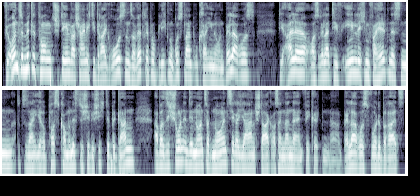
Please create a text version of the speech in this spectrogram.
Für uns im Mittelpunkt stehen wahrscheinlich die drei großen Sowjetrepubliken Russland, Ukraine und Belarus, die alle aus relativ ähnlichen Verhältnissen sozusagen ihre postkommunistische Geschichte begannen, aber sich schon in den 1990er Jahren stark auseinanderentwickelten. Äh, Belarus wurde bereits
